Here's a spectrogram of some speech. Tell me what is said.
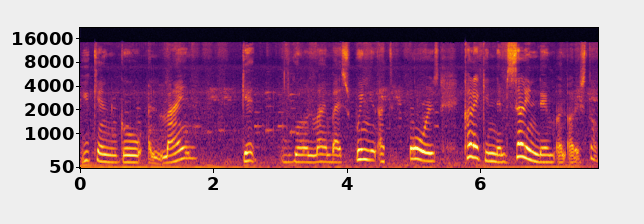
You can go and mine. Get you go and mine by swinging at ores collecting them selling them and other stuff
